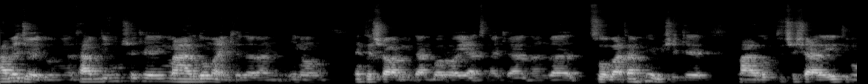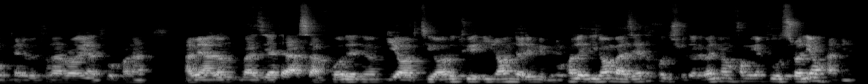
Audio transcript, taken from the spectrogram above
همه جای دنیا تبلیغ میشه که این مردمن که دارن اینو انتشار میدن با رایت نکردن و صحبت هم نمیشه که مردم تو چه شرایطی ممکنه بتونن رایت بکنن. همین الان وضعیت اسفبار بی آر تی رو توی ایران داریم می‌بینیم. حالا ایران وضعیت خودشو داره ولی من می‌خوام بگم تو استرالیا هم همینه.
